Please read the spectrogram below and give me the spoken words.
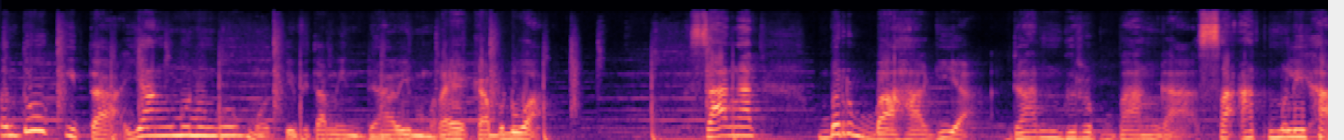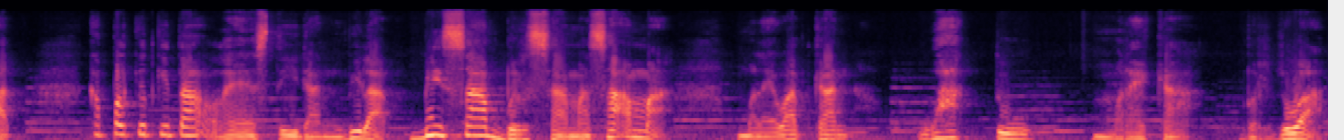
Tentu kita yang menunggu multivitamin dari mereka berdua sangat berbahagia dan berbangga saat melihat couple cute kita Lesti dan Bilar bisa bersama-sama melewatkan waktu mereka berdua.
